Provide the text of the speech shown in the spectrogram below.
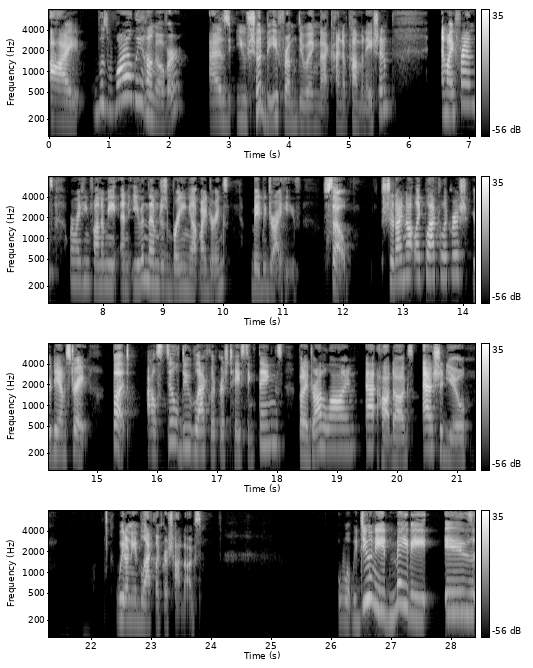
I was wildly hungover, as you should be from doing that kind of combination. And my friends were making fun of me, and even them just bringing up my drinks made me dry heave. So, should I not like black licorice? You're damn straight. But I'll still do black licorice tasting things, but I draw the line at hot dogs, as should you. We don't need black licorice hot dogs. What we do need, maybe, is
